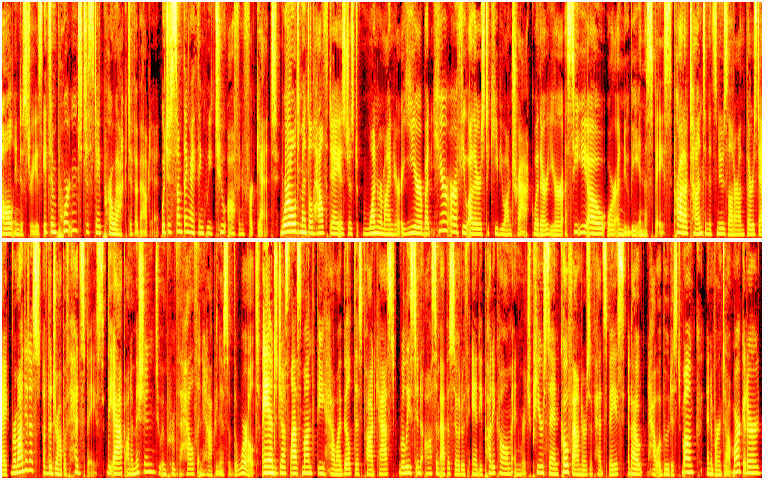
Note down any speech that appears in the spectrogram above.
all industries, it's important to stay proactive about it, which is something I think we too often forget. World Mental Health Day is just one reminder a year, but here are a few others to keep you on track, whether you're a CEO or a newbie in the space. Product Hunt, in its newsletter on Thursday, reminded us of the drop of Headspace, the app on a mission to improve the health and happiness of the world. And just last month, the How I Built This podcast released an awesome episode with Andy Puddicombe and Rich Pierson, co founders of Headspace, about how a Buddhist monk and a burnt out marketer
